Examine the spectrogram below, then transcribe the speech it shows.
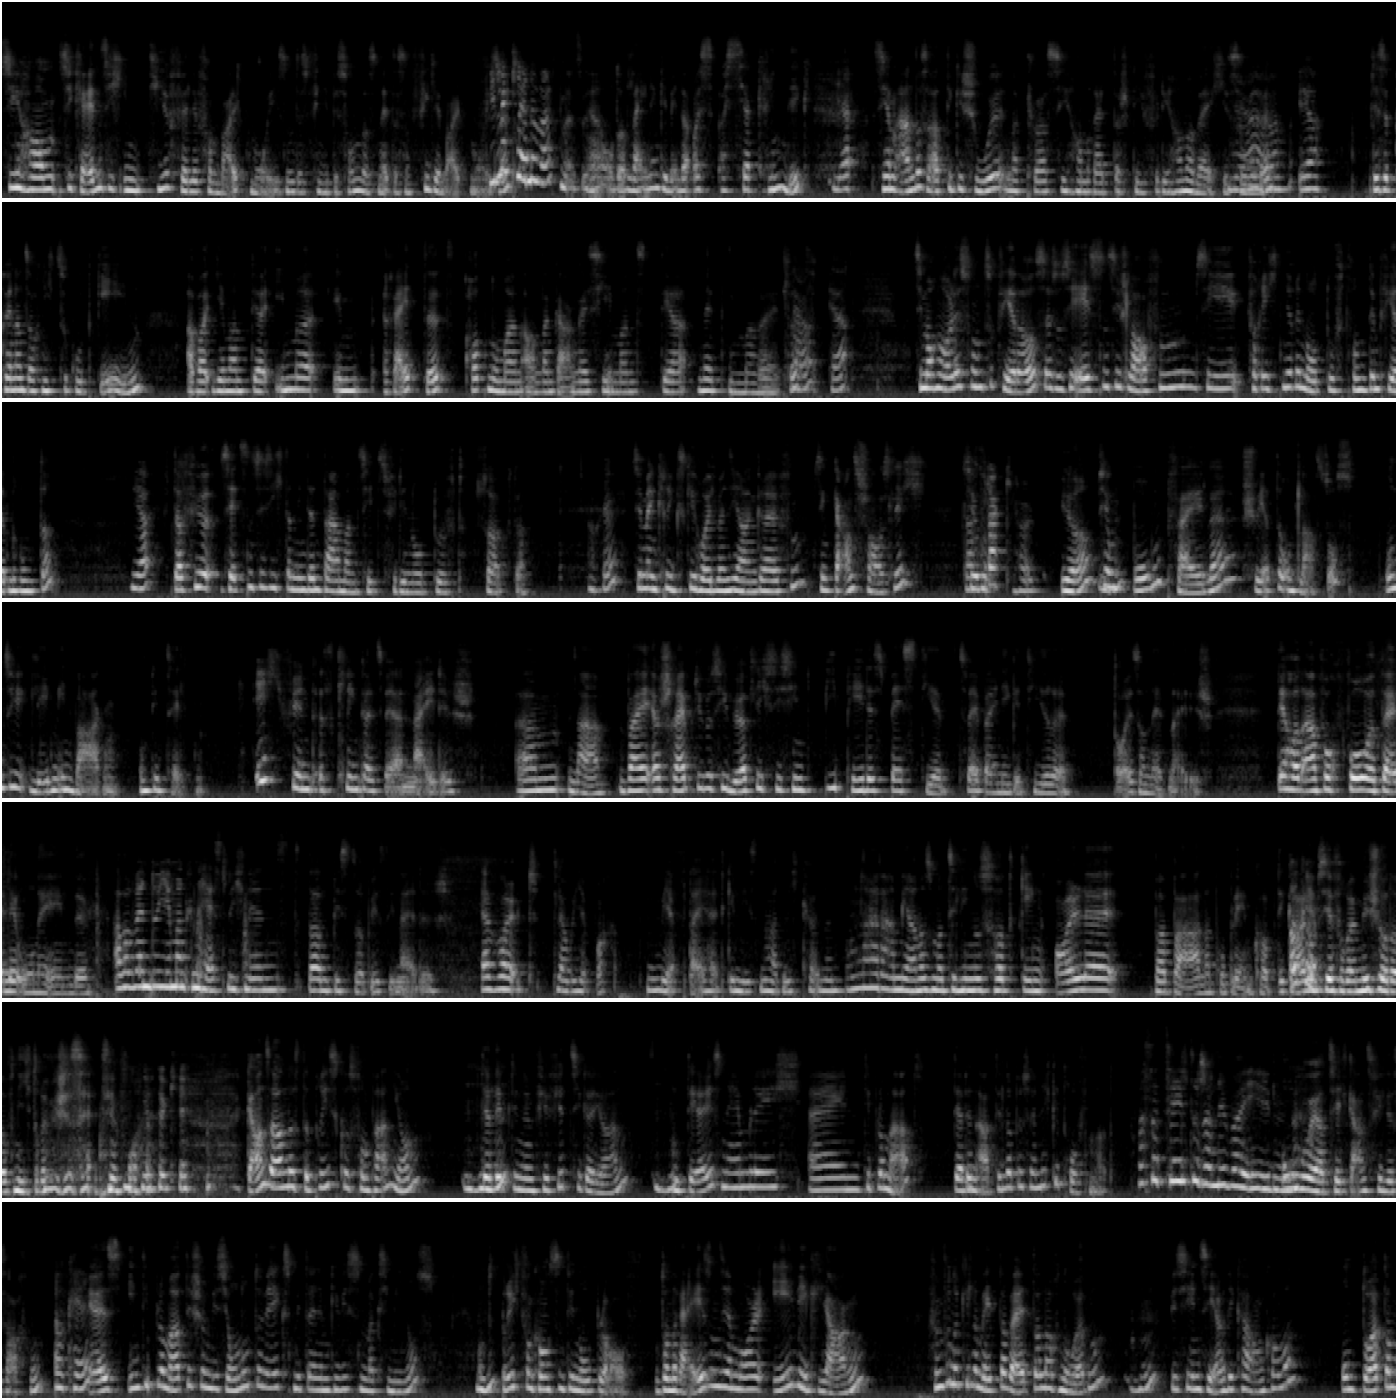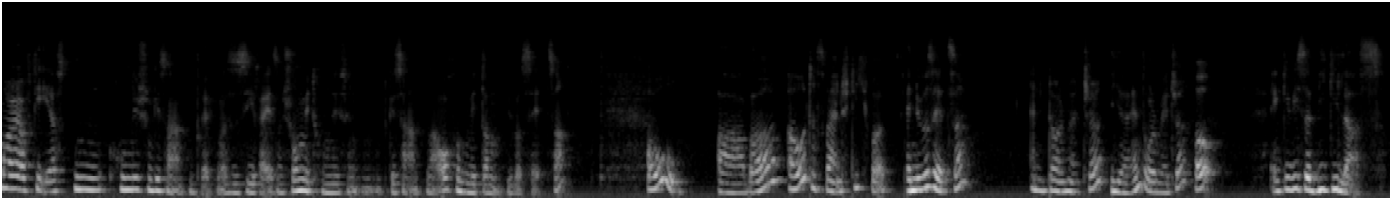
Sie, haben, sie kleiden sich in Tierfälle von Waldmäusen, das finde ich besonders nett, das sind viele Waldmäuse. Viele kleine Waldmäuse. ja, oder Leinengewänder, alles, alles sehr grindig. ja. Sie haben andersartige Schuhe, na klar, sie haben Reiterstiefel, die haben eine weiche Sohle. Ja, ja. Deshalb können sie auch nicht so gut gehen. Aber jemand, der immer im reitet, hat nun mal einen anderen Gang als jemand, der nicht immer reitet. Klar, ja. Sie machen alles von zu Pferd aus. Also sie essen, sie schlafen, sie verrichten ihre Notduft von den Pferden runter. Ja, Dafür setzen sie sich dann in den Damensitz für die Notduft, sagt er. okay. Sie haben ein Kriegsgeheul, wenn sie angreifen, sind ganz schauslich. Sie Das haben, halt. ja, sie Mhm. haben Bogen, Pfeile, Schwerter und Lassos. Und sie leben in Wagen und in Zelten. Ich finde, es klingt, als wäre er neidisch. Ähm, na, weil er schreibt über sie wörtlich, sie sind Bipedes Bestie, zweibeinige Tiere. Da ist er nicht neidisch. Der hat einfach Vorurteile ohne Ende. Aber wenn du jemanden hässlich nennst, dann bist du ein bisschen neidisch. Er wollte, glaube ich, einfach mehr Freiheit genießen, hat nicht können. Na, der Ammianus Marcellinus hat gegen alle Barbaren ein Problem gehabt. Egal, Okay. ob sie auf römischer oder auf nicht römischer Seite waren. okay. Ganz anders der Priskos von Panion, der lebt in den 440er Jahren. Mhm. Und der ist nämlich ein Diplomat, der den Attila persönlich getroffen hat. Was erzählst du dann über ihn? Oh, er erzählt ganz viele Sachen. Okay. Er ist in diplomatischer Mission unterwegs mit einem gewissen Maximinus und Mhm. bricht von Konstantinopel auf. Und dann reisen sie einmal ewig lang, 500 Kilometer weiter nach Norden, Mhm. bis sie in Serdica ankommen und dort einmal auf die ersten hunnischen Gesandten treffen. Also sie reisen schon mit hunnischen Gesandten auch und mit einem Übersetzer. Oh. Aber Oh, das war ein Stichwort. ein Übersetzer, Ein Dolmetscher. ja, ein Dolmetscher, Oh. Ein gewisser Vigilas.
